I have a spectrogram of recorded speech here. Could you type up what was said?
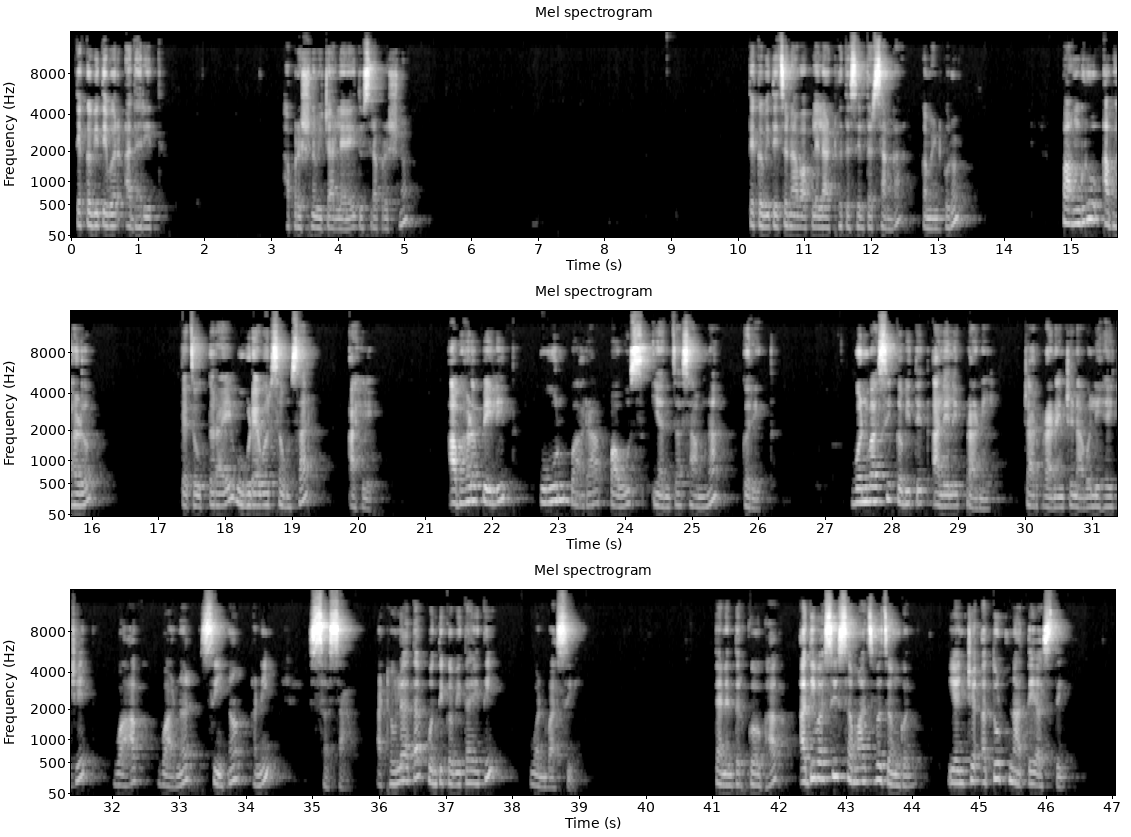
त्या कवितेवर आधारित हा प्रश्न विचारलेला आहे. दुसरा प्रश्न. त्या कवितेचं नाव आपल्याला आठवत असेल तर सांगा कमेंट करून. पांघरू आभाळ त्याचं उत्तर आहे उघड्यावर संसार आहे. आभाळ पेलीत ऊन वारा पाऊस यांचा सामना करीत. वनवासी कवितेत आलेले प्राणी. चार प्राण्यांची नावं लिहायची वाघ वानर सिंह आणि ससा. आठवलं आता कोणती कविता आहे ती? वनवासी. त्यानंतर क भाग आदिवासी समाज व जंगल. यांचे अतूट नाते असते.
